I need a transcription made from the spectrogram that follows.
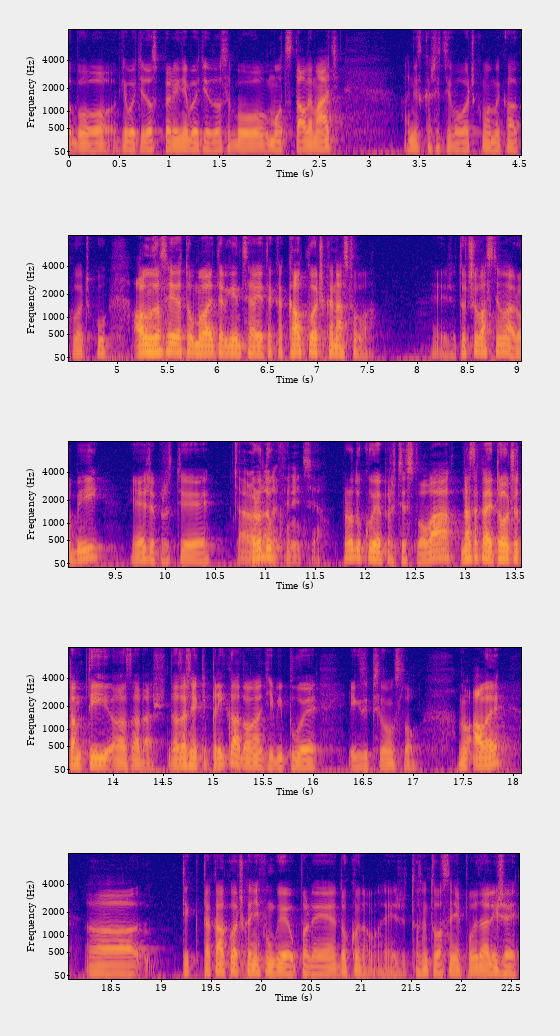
lebo keď budete dospelí, nebudete za sebou môcť stále mať. A dneska všetci vo vočku máme kalkulačku. Ale zase táto umelá inteligencia je taká kalkulačka na slova. Je, že to, čo vlastne ona robí, je, že proste produk- definícia. produkuje proste slova na základe toho, čo tam ty uh, zadaš. Zadaš nejaký príklad a ona ti vypluje XY slov. No ale tá kalkulačka nefunguje úplne dokonale. Že to sme tu vlastne nepovedali, že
